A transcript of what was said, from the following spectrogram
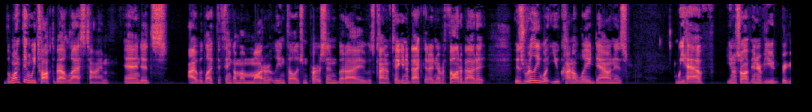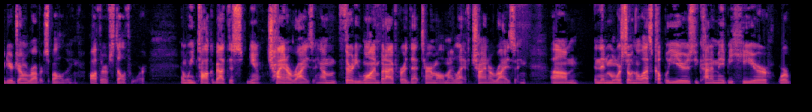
the one thing we talked about last time, and it's I would like to think I'm a moderately intelligent person, but I was kind of taken aback that I never thought about it, is really what you kind of laid down is we have, you know, so I've interviewed Brigadier General Robert Spalding, author of Stealth War and we talk about this, you know, China rising. I'm 31, but I've heard that term all my life, China rising. Um, and then more so in the last couple years, you kind of maybe hear, or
